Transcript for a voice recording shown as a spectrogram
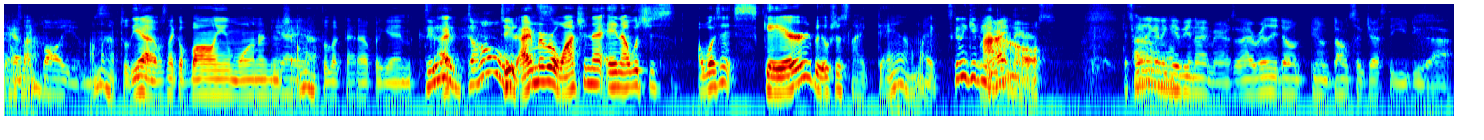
They had like volumes. I'm gonna have to yeah, it was like a volume one or Yeah, something. I'm gonna have to look that up again. dude, I, don't. dude, I remember watching that and I was just I wasn't scared, but it was just like damn, like It's gonna give you Wow. nightmares. It's really gonna know. give you nightmares, and I really don't don't, don't suggest that you do that.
